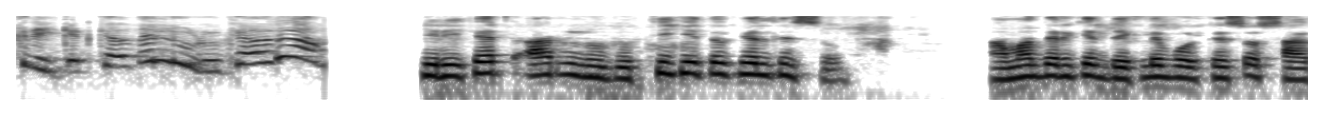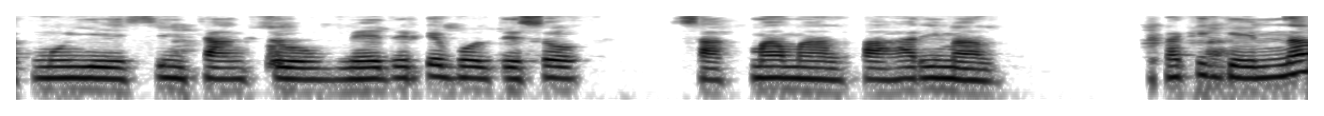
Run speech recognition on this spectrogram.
ক্রিকেট খেলতে লুডো খেলতে? ক্রিকেট আর লুডো ঠিকই তো খেলতেছো। আমাদেরকে দেখলে বলতেছো সাকমুইয়ে সিং চাংসু মেয়েদেরকে বলতেছো সাকমা মাল পাহাড়ি মাল। এটা কি গেম না?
